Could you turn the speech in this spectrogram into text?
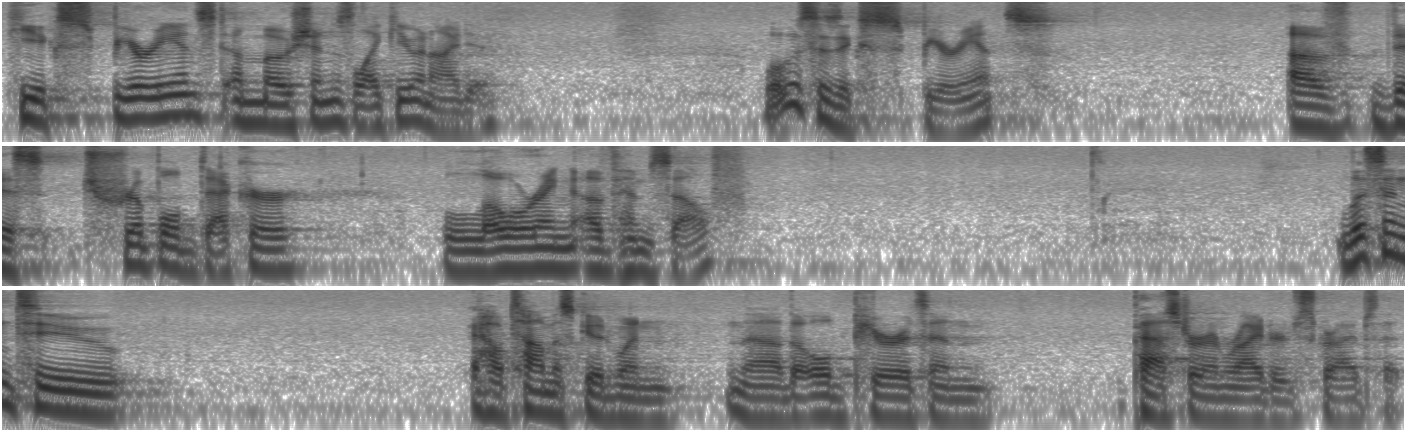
he experienced emotions like you and I do. What was his experience of this triple decker lowering of himself? Listen to how Thomas Goodwin, uh, the old Puritan pastor and writer, describes it.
